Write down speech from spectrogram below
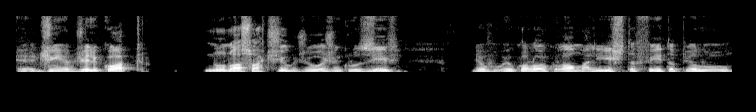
é, dinheiro de helicóptero, no nosso artigo de hoje, inclusive, eu, eu coloco lá uma lista feita pelo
